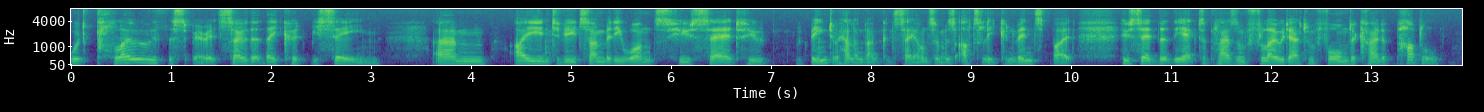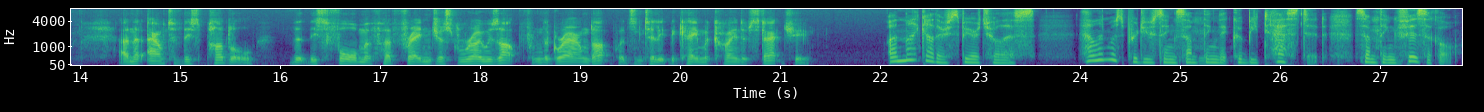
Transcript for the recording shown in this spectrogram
would clothe the spirits so that they could be seen. Um, I interviewed somebody once who said who had been to Helen Duncan's seance and was utterly convinced by it, who said that the ectoplasm flowed out and formed a kind of puddle, and that out of this puddle that this form of her friend just rose up from the ground upwards until it became a kind of statue. Unlike other spiritualists, Helen was producing something that could be tested, something physical.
